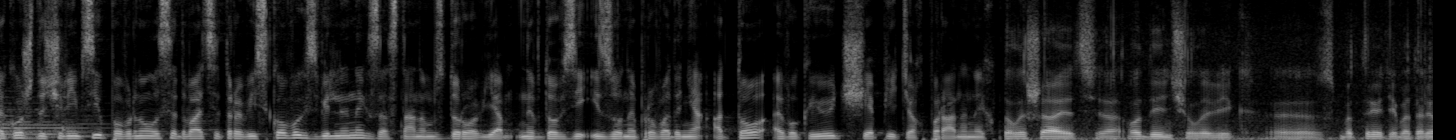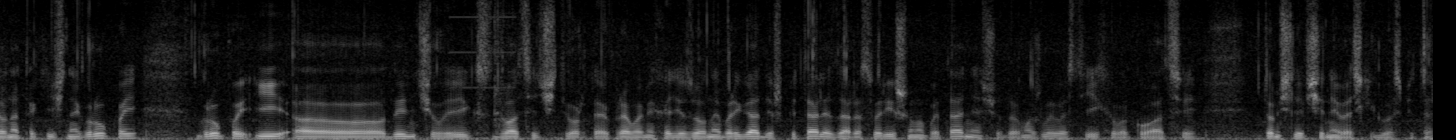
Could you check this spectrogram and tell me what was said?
Також до Чернівців повернулися 23 військових, звільнених за станом здоров'я. Невдовзі із зони проведення АТО евакуюють ще п'ятьох поранених. Залишається один чоловік е, з 3-ї батальйонної тактичної групи, групи і е, один чоловік з 24-ї окремої механізованої бригади в шпиталі. Зараз вирішуємо питання щодо можливості їх евакуації, в тому числі в Чернівецький госпіталь.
